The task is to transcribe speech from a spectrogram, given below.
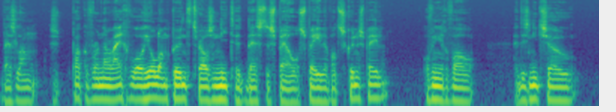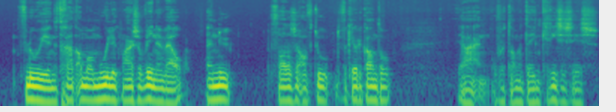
best lang, ze pakken voor naar mijn gevoel heel lang punten. Terwijl ze niet het beste spel spelen wat ze kunnen spelen. Of in ieder geval, het is niet zo vloeiend. Het gaat allemaal moeilijk, maar ze winnen wel. En nu vallen ze af en toe de verkeerde kant op. Ja, en of het dan meteen crisis is.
